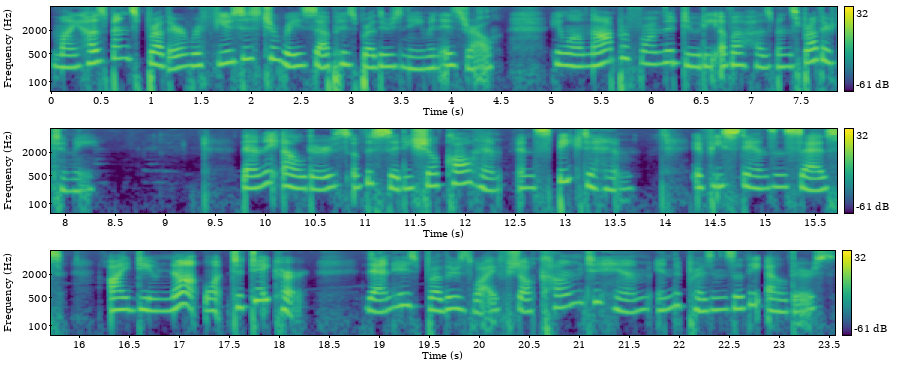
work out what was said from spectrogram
My husband's brother refuses to raise up his brother's name in Israel. He will not perform the duty of a husband's brother to me. Then the elders of the city shall call him and speak to him. If he stands and says, I do not want to take her, then his brother's wife shall come to him in the presence of the elders,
